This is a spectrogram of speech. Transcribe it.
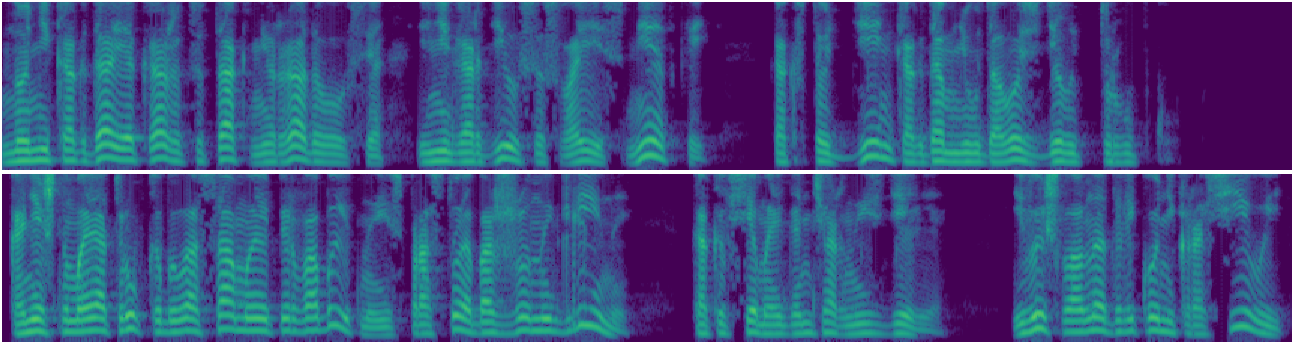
Но никогда я, кажется, так не радовался и не гордился своей сметкой, как в тот день, когда мне удалось сделать трубку. Конечно, моя трубка была самая первобытная из простой обожженной глины, как и все мои гончарные изделия. И вышла она далеко не красивой,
